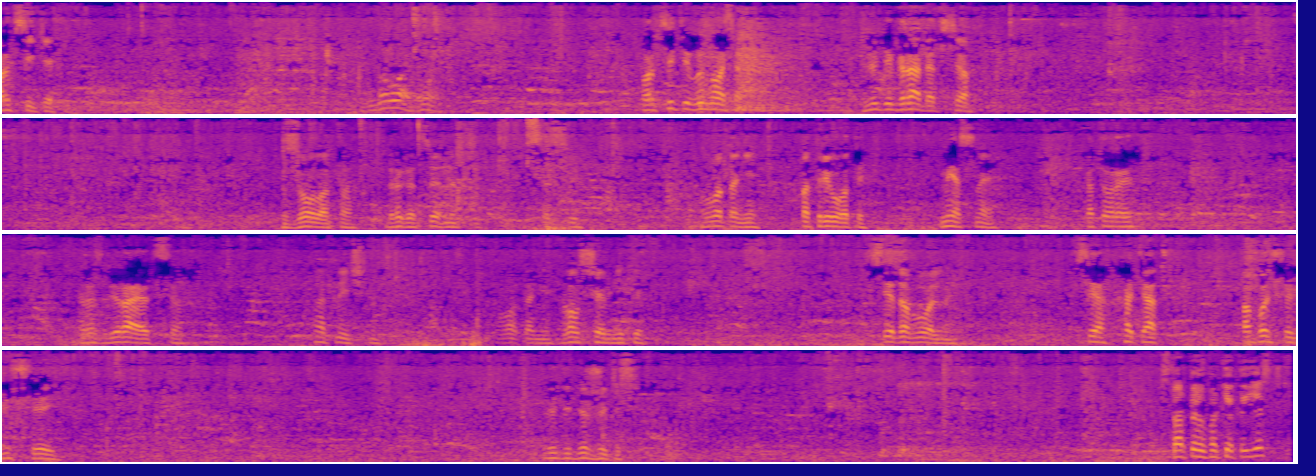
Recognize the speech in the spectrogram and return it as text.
Парк-Сити. Давай, давай. Парк-Сити выносят. Люди грабят все. Золото, драгоценности. Вот они, патриоты местные, которые разбирают все. Отлично. Вот они, волшебники. Все довольны. Все хотят побольше вещей. Люди, держитесь. Стартовые пакеты есть?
